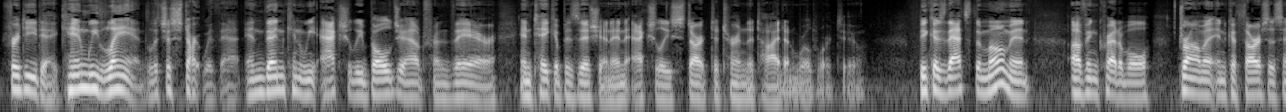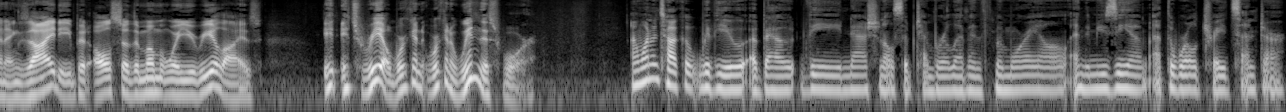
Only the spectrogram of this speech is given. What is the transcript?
for D Day? Can we land? Let's just start with that. And then can we actually bulge out from there and take a position and actually start to turn the tide on World War II? Because that's the moment of incredible drama and catharsis and anxiety, but also the moment where you realize it, it's real. We're going we're gonna win this war. I want to talk with you about the National September 11th Memorial and the museum at the World Trade Center.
